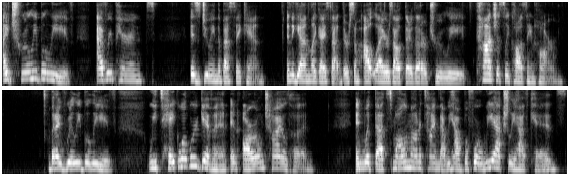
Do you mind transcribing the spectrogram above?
i truly believe every parent is doing the best they can. And again like i said there's some outliers out there that are truly consciously causing harm but I really believe we take what we're given in our own childhood, and with that small amount of time that we have before we actually have kids,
